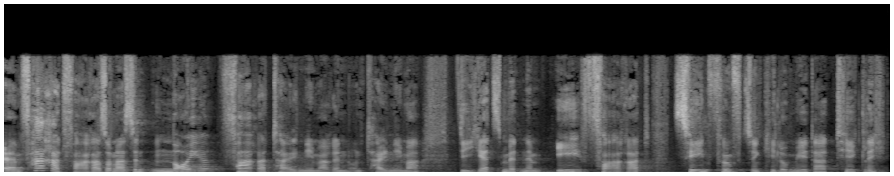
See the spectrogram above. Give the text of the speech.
ähm, Fahrradfahrer, sondern es sind neue Fahrradteilnehmerinnen und Teilnehmer, die jetzt mit einem E-Fahrrad 10, 15 Kilometer täglich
